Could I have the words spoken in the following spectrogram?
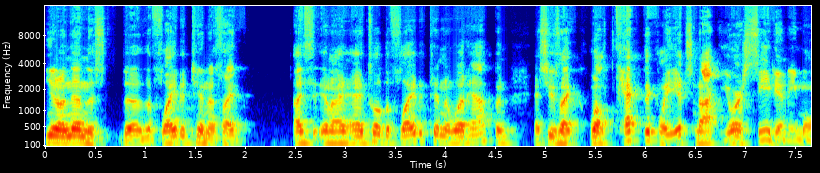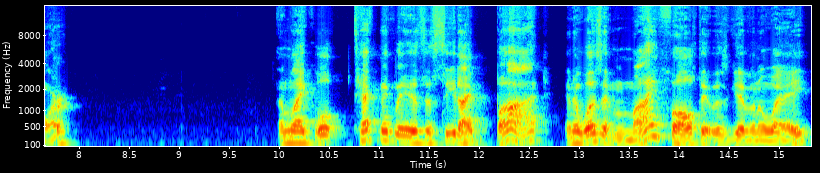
you know, and then the, the, flight attendant's like, I and I, I told the flight attendant what happened, and she was like, "Well, technically, it's not your seat anymore." I'm like, "Well, technically, it's a seat I bought, and it wasn't my fault it was given away."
